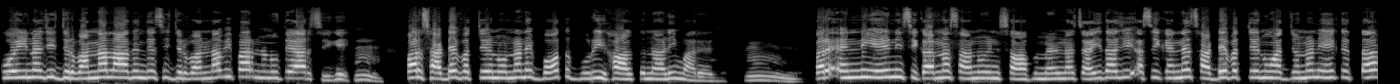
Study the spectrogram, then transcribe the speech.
ਕੋਈ ਨਾ ਜੀ ਜੁਰਮਾਨਾ ਲਾ ਦਿੰਦੇ ਸੀ। ਜੁਰਮਾਨਾ ਵੀ ਭਰਨ ਨੂੰ ਤਿਆਰ ਸੀਗੇ। ਹੂੰ। ਪਰ ਸਾਡੇ ਬੱਚੇ ਨੂੰ ਉਹਨਾਂ ਨੇ ਬਹੁਤ ਬੁਰੀ ਹਾਲਤ ਨਾਲ ਹੀ ਮਾਰਿਆ ਜੀ। ਪਰ ਇੰਨੀ ਇਹ ਨਹੀਂ ਸੀ ਕਰਨਾ ਸਾਨੂੰ ਇਨਸਾਫ ਮਿਲਣਾ ਚਾਹੀਦਾ ਜੀ। ਅਸੀਂ ਕਹਿੰਨੇ ਸਾਡੇ ਬੱਚੇ ਨੂੰ ਅੱਜ ਉਹਨਾਂ ਨੇ ਇਹ ਕੀਤਾ।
